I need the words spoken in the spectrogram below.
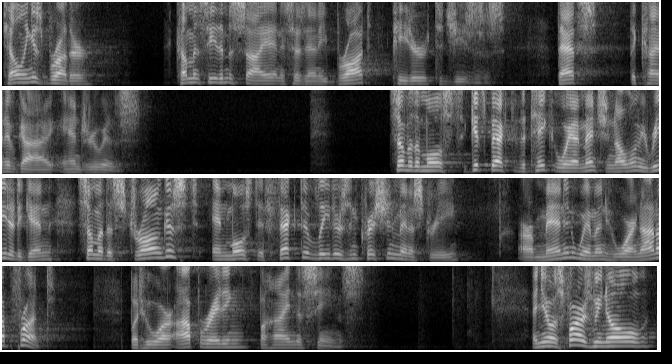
telling his brother, Come and see the Messiah. And he says, And he brought Peter to Jesus. That's the kind of guy Andrew is. Some of the most, gets back to the takeaway I mentioned. Now, let me read it again. Some of the strongest and most effective leaders in Christian ministry are men and women who are not up front, but who are operating behind the scenes. And you know, as far as we know,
